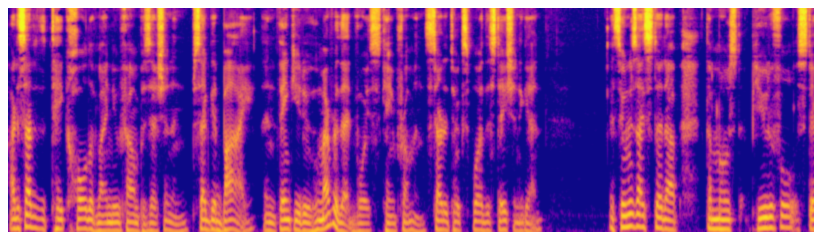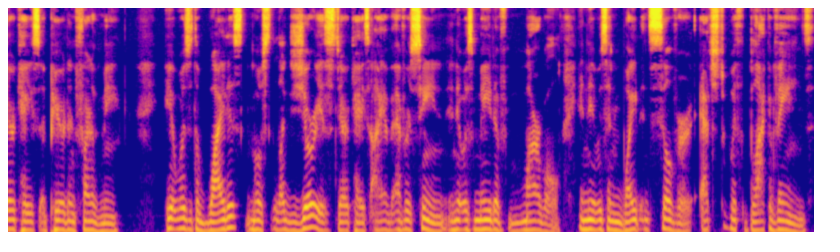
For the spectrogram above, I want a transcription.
I decided to take hold of my newfound possession and said goodbye and thank you to whomever that voice came from and started to explore the station again. As soon as I stood up, the most beautiful staircase appeared in front of me. It was the widest, most luxurious staircase I have ever seen, and it was made of marble, and it was in white and silver, etched with black veins.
